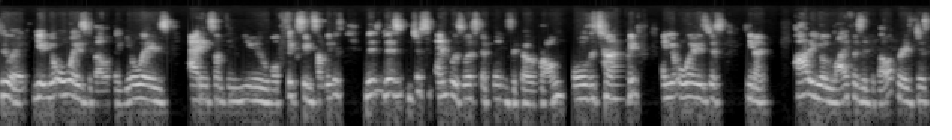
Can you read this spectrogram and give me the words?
to it. You, you're always developing, you're always adding something new or fixing something. There's, there's, there's just an endless list of things that go wrong all the time. And you're always just, you know, part of your life as a developer is just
